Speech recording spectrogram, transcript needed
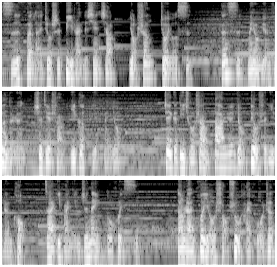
死本来就是必然的现象，有生就有死。跟死没有缘分的人，世界上一个也没有。这个地球上大约有六十亿人口，在一百年之内都会死。当然会有少数还活着，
